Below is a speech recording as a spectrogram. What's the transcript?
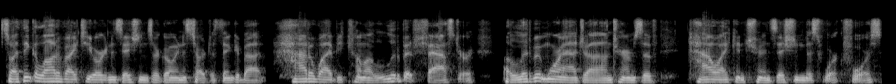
So I think a lot of IT organizations are going to start to think about how do I become a little bit faster, a little bit more agile in terms of how I can transition this workforce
